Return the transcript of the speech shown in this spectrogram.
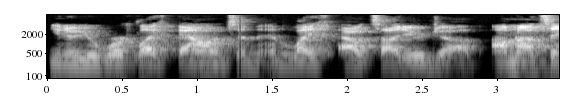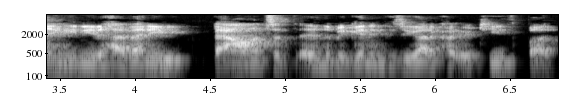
you know your work life balance and, and life outside of your job. I'm not saying you need to have any balance at, in the beginning because you got to cut your teeth, but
